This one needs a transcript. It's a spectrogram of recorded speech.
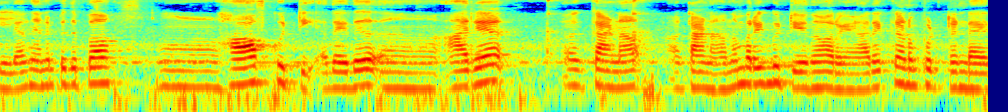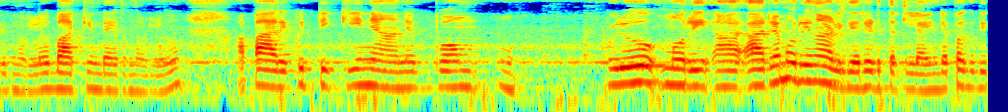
ഇല്ല ഞാനിപ്പോൾ ഇതിപ്പോൾ ഹാഫ് കുറ്റി അതായത് അര കണ കണ എന്നും പറയും കുറ്റി എന്ന് പറയും. അരക്കാണ് പുട്ടുണ്ടായിരുന്നുള്ളൂ ബാക്കി ഉണ്ടായിരുന്നുള്ളൂ അപ്പോൾ അരക്കുറ്റിക്ക് ഞാനിപ്പം ഒരു മുറി അര അരമുറി നാളികേരം എടുത്തിട്ടില്ല. അതിന്റെ പകുതി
